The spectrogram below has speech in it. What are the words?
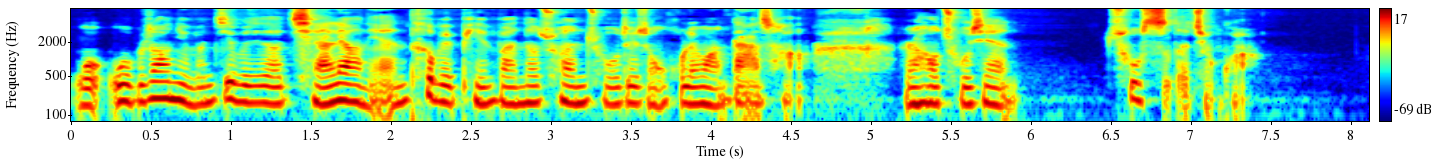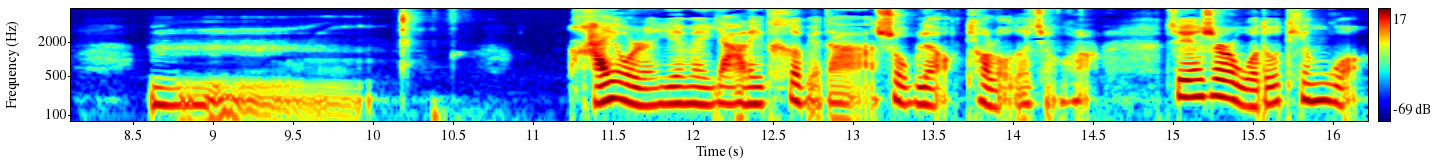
我我不知道你们记不记得前两年特别频繁的传出这种互联网大厂，然后出现猝死的情况，嗯，还有人因为压力特别大受不了跳楼的情况，这些事儿我都听过，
